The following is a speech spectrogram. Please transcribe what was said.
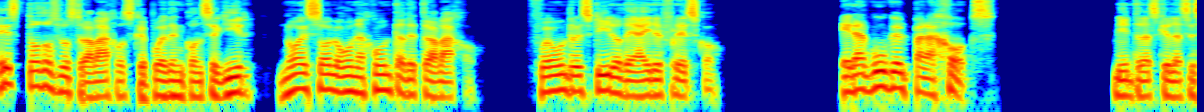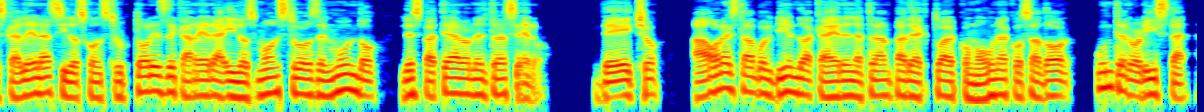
Es todos los trabajos que pueden conseguir, no es solo una junta de trabajo. Fue un respiro de aire fresco. Era Google para Hobbs. Mientras que las escaleras y los constructores de carrera y los monstruos del mundo les patearon el trasero. De hecho, ahora está volviendo a caer en la trampa de actuar como un acosador, un terrorista,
